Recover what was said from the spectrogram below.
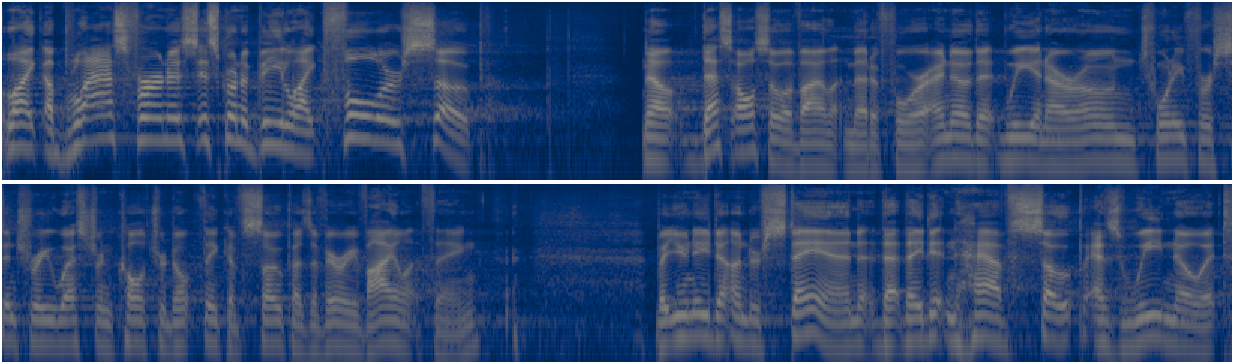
like a blast furnace, it's going to be like fuller's soap. Now, that's also a violent metaphor. I know that we in our own 21st century Western culture don't think of soap as a very violent thing. But you need to understand that they didn't have soap as we know it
